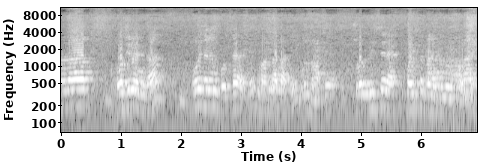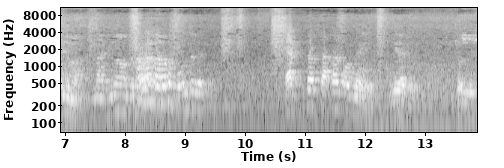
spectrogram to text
আপনারা বুঝলেন না। ওই দেখেন বসে আছে মামলা পার্টি চল্লিশের এক পয়সা বলতে। একটা টাকা কম নেই যাবে চল্লিশ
